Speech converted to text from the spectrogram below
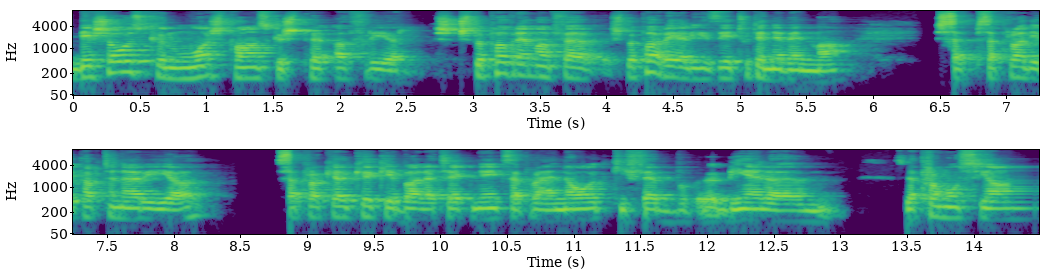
des choses que moi je pense que je peux offrir. Je, ne peux pas vraiment faire, je peux pas réaliser tout un événement. Ça, ça prend des partenariats, ça prend quelqu'un qui à la technique, ça prend un autre qui fait bien la, la promotion.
